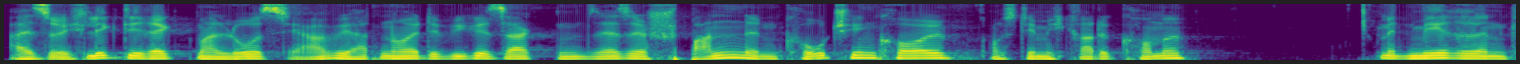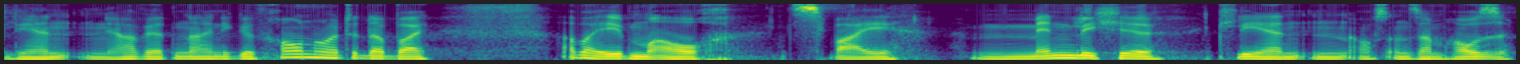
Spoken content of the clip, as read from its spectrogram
Also ich leg direkt mal los, ja. Wir hatten heute, wie gesagt, einen sehr, sehr spannenden Coaching-Call, aus dem ich gerade komme, mit mehreren Klienten. Ja, wir hatten einige Frauen heute dabei, aber eben auch zwei männliche Klienten aus unserem Hause.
